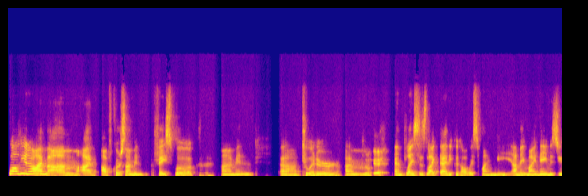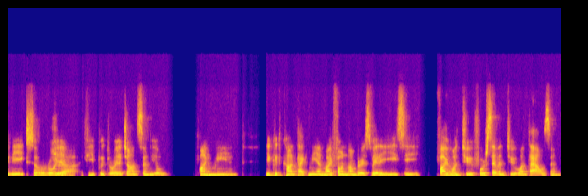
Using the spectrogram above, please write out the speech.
Well, you know, I'm um I of course I'm in Facebook, Mhm. I'm in uh, Twitter, um, Okay. and places like that. You could always find me. I mean, my name is unique, so Roya. If you put Roya Johnson, you'll find me, and you could contact me. And my phone number is very easy: 512-472-1000.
